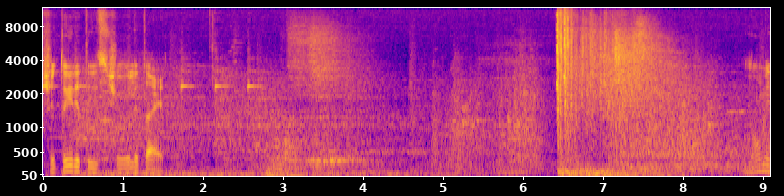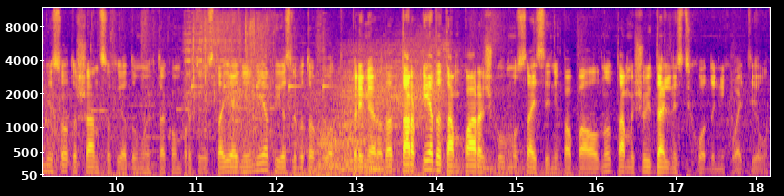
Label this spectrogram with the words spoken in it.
4 тысячи вылетает. Ну, у Миннесоты шансов, я думаю, в таком противостоянии нет. Если бы только вот, к примеру, да, торпеда там парочку в Мусаси не попала. Ну, там еще и дальности хода не хватило.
